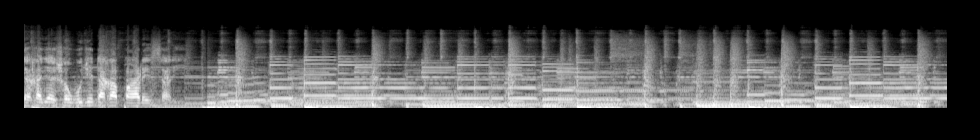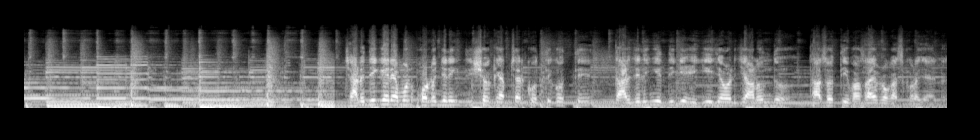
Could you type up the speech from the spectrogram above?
দেখা যায় সবুজে ঢাকা পাহাড়ের সারি। চারিদিকের এমন ফটোজেনিক দৃশ্য ক্যাপচার করতে করতে দার্জিলিং এর দিকে এগিয়ে যাওয়ার যে আনন্দ, তা সত্যি ভাষায় প্রকাশ করা যায় না।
